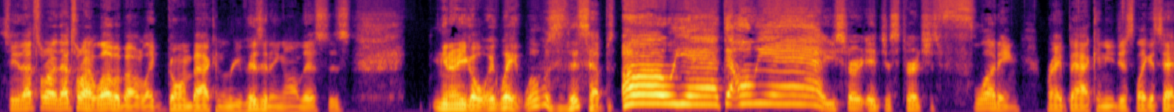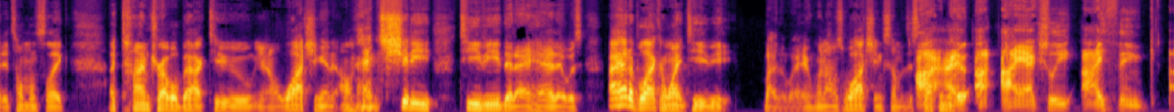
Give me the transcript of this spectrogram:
See, that's what I, that's what I love about like going back and revisiting all this is, you know, you go, wait, wait, what was this episode? Oh yeah, th- oh yeah. You start, it just starts just flooding right back. And you just, like I said, it's almost like a time travel back to, you know, watching it on that shitty TV that I had. That was, I had a black and white TV, by the way, when I was watching some of this stuff. I, I, I actually, I think uh,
